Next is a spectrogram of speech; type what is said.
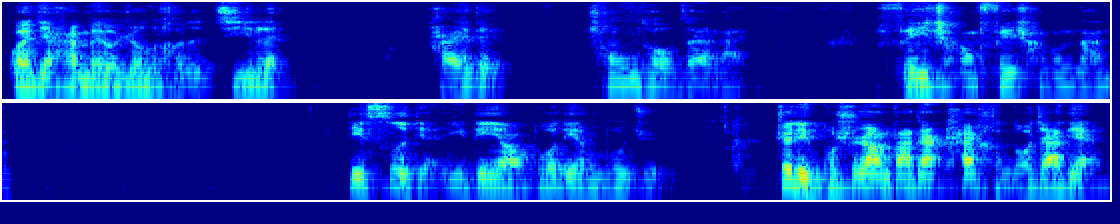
关键还没有任何的积累，还得从头再来。非常非常的难。第四点，一定要多店布局。这里不是让大家开很多家店，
